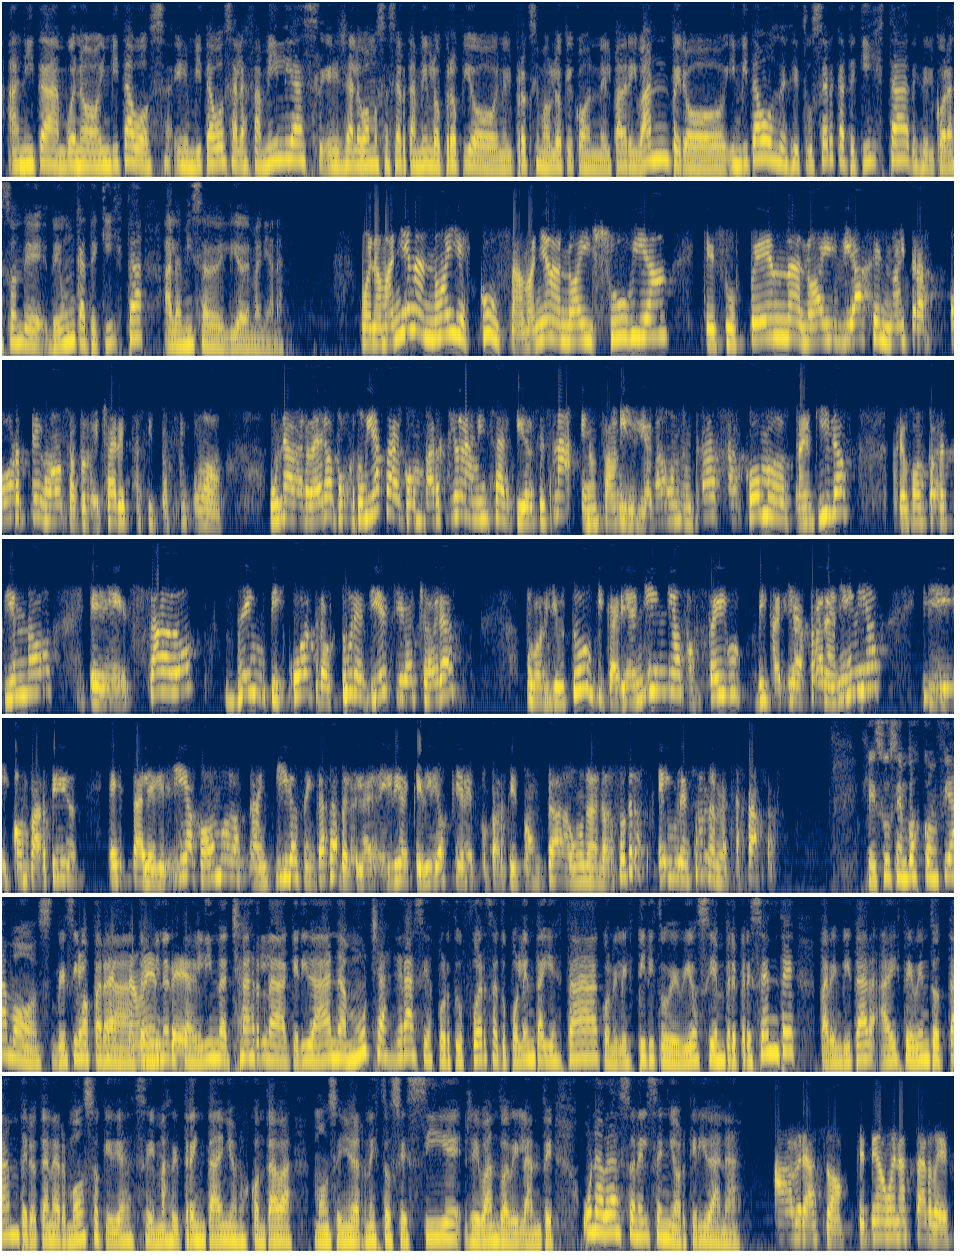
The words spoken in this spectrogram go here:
Anita, bueno, invita vos, invita vos a las familias, eh, ya lo vamos a hacer también lo propio en el próximo bloque con el padre Iván, pero invita vos desde tu ser catequista, desde el corazón de, de un catequista, a la misa del día de mañana. Bueno, mañana no hay excusa, mañana no hay lluvia que suspenda, no hay viajes, no hay transporte, vamos a aprovechar esta situación como una verdadera oportunidad para compartir una misa arquidiocesana en familia, cada uno en casa, cómodos, tranquilos, pero compartiendo eh, sábado 24 de octubre, 18 horas, por YouTube, Vicaría Niños, o Facebook, Vicaría para Niños, y compartir esta alegría cómodos, tranquilos en casa, pero la alegría que Dios quiere compartir con cada uno de nosotros e ingresando en nuestras casas. Jesús, en vos confiamos, decimos para terminar esta linda charla, querida Ana, muchas gracias por tu fuerza, tu polenta y está con el Espíritu de Dios siempre presente para invitar a este evento tan pero tan hermoso que de hace más de 30 años nos contaba Monseñor Ernesto se sigue llevando adelante. Un abrazo en el Señor, querida Ana. Abrazo, que tenga buenas tardes.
